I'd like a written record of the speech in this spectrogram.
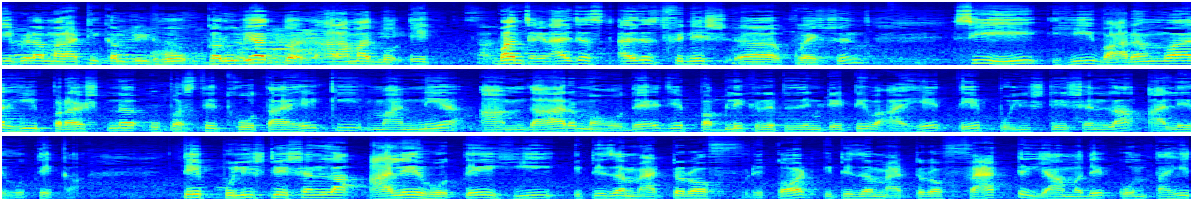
एक वेळा मराठी कंप्लीट हो करू द्या. आरामात बोल एक one second I just I just finish question see ही वारंवार ही प्रश्न उपस्थित होत आहे की माननीय आमदार महोदय जे पब्लिक रिप्रेझेंटेटिव्ह आहे ते पोलीस स्टेशनला आले होते का? ते पोलीस स्टेशनला आले होते ही it is a matter of record it is a matter of fact यामध्ये कोणताही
